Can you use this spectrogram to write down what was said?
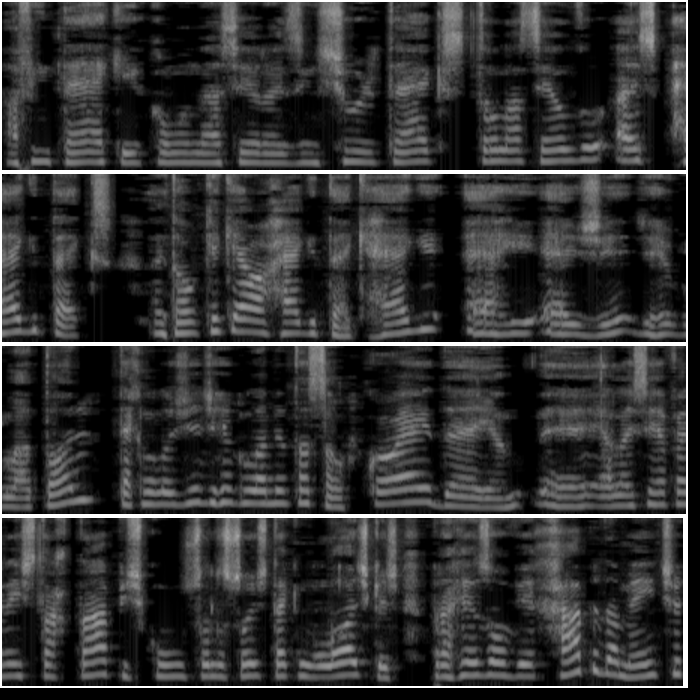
a fintech, como nasceram as insurtechs, estão nascendo as regtechs. Então, o que é a regtech? Reg, R-E-G, de regulatório, tecnologia de regulamentação. Qual é a ideia? É, elas se referem a startups com soluções tecnológicas para resolver rapidamente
